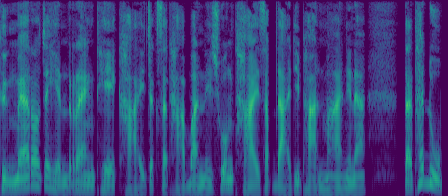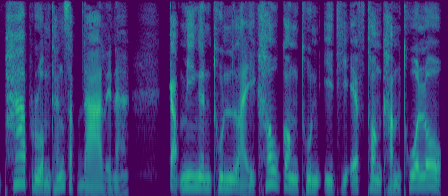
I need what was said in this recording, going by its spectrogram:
ถึงแม้เราจะเห็นแรงเทขายจากสถาบันในช่วงท้ายสัปดาห์ที่ผ่านมาเนี่ยนะ แต่ถ้าดูภาพรวมทั้งสัปดาห์เลยนะ กับมีเงินทุนไหลเข้ากองทุน ETF ทองคำทั่วโลก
